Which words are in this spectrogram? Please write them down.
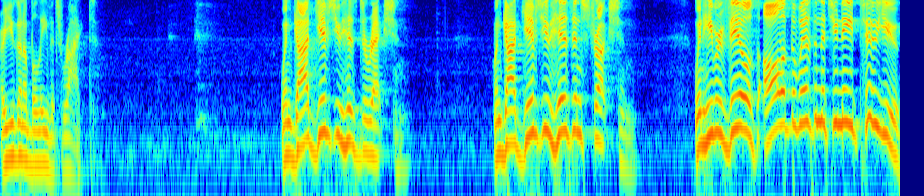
are you gonna believe it's right? When God gives you His direction, when God gives you his instruction, when he reveals all of the wisdom that you need to you,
